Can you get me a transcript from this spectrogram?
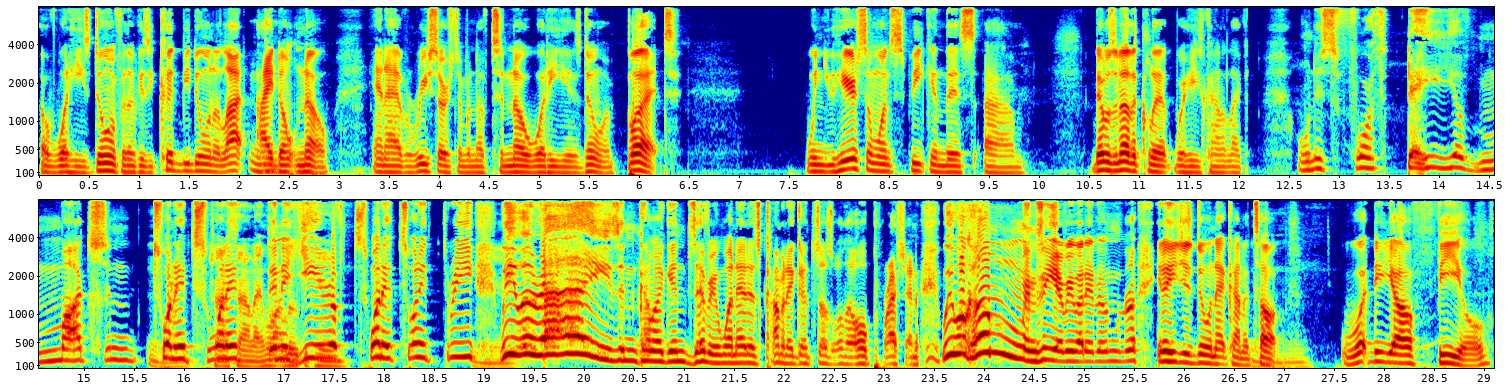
Of what he's doing for them because he could be doing a lot. I don't know, and I haven't researched him enough to know what he is doing. But when you hear someone speaking this, um, there was another clip where he's kind of like, on this fourth day of March in 2020, Mm. like in the year King. of 2023, we will rise and come against everyone that is coming against us with oppression. We will come and see everybody. You know, he's just doing that kind of talk. Mm-hmm. What do y'all feel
